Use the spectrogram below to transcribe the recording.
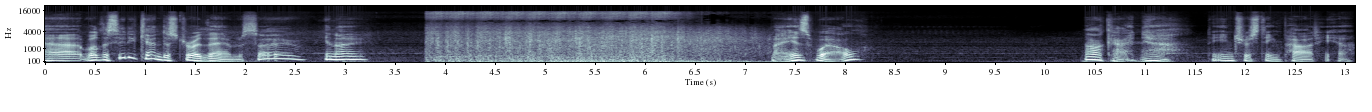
Uh, well, the city can destroy them, so, you know. May as well. Okay, now, the interesting part here.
